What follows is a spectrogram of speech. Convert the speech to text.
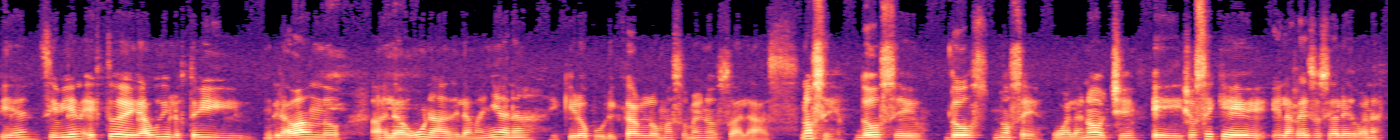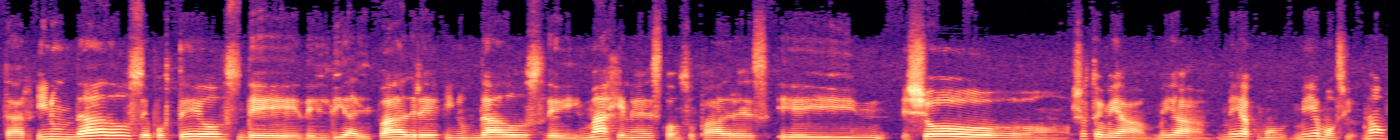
bien, si bien esto de audio lo estoy grabando a la una de la mañana y quiero publicarlo más o menos a las, no sé, 12, 2, no sé, o a la noche. Eh, yo sé que en las redes sociales van a estar inundados de posteos de, del Día del Padre, inundados de imágenes con sus padres. Y yo, yo estoy media, media, media como, media emoción, no,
